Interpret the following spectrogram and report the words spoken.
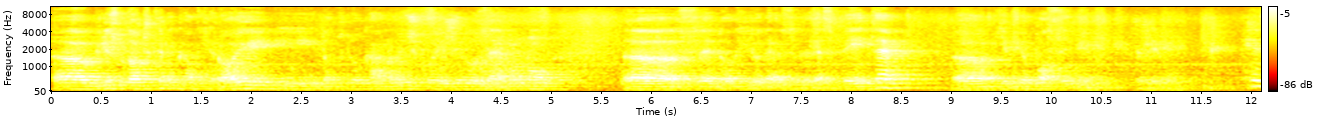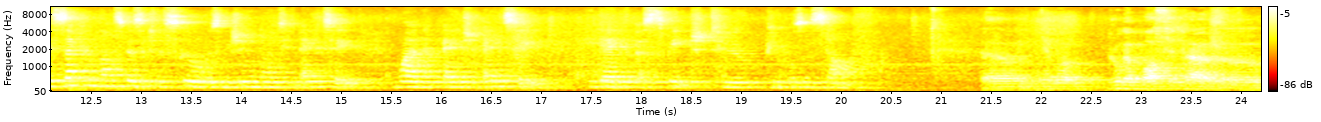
Uh, bili su dočekani kao heroji i dr. Dukanović koji je živio u Zemunu uh, sve do 1995. Uh, je bio posljednji živim. His second last visit to the school was in June 1980, when, at age 80, he gave a speech to pupils and staff. Um, njegova druga posjeta uh,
